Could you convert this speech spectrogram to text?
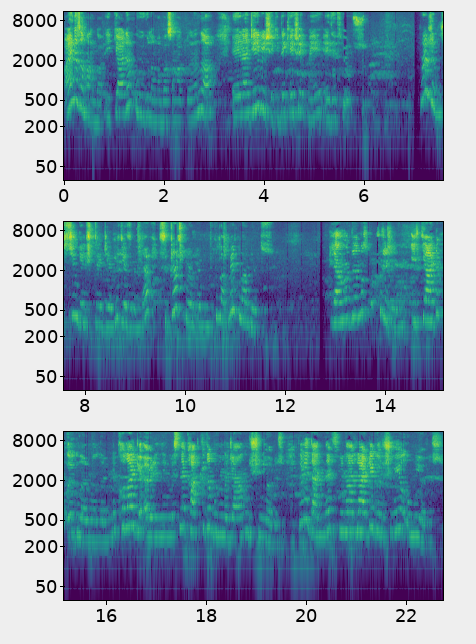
Aynı zamanda ilk yardım uygulama basamaklarını da eğlenceli bir şekilde keşfetmeyi hedefliyoruz. Projemiz için geliştireceğimiz yazılımda Scratch programını kullanmayı planlıyoruz. Planladığımız bu projenin ilk yardım uygulamalarını kolayca öğrenilmesine katkıda bulunacağını düşünüyoruz. Bu nedenle finallerde görüşmeyi umuyoruz.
